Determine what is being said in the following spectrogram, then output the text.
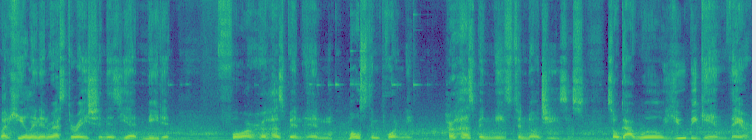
but healing and restoration is yet needed for her husband. And most importantly, her husband needs to know Jesus. So, God, will you begin there?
